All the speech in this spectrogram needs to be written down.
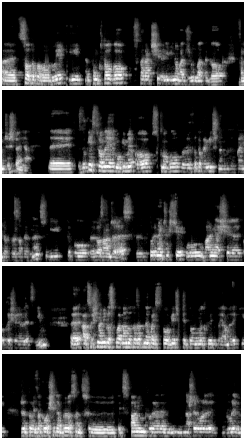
e, co to powoduje i punktowo starać się eliminować źródła tego zanieczyszczenia. E, Z drugiej strony mówimy o smogu e, fotochemicznym, pani doktor zapewne, czyli typu Los Angeles, który najczęściej uwalnia się w okresie letnim. E, A co się na niego składa, no to zapewne Państwo wiecie, to nie odkryję tutaj Ameryki, że to jest około 7% y, tych spalin, które nasze rury, rury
